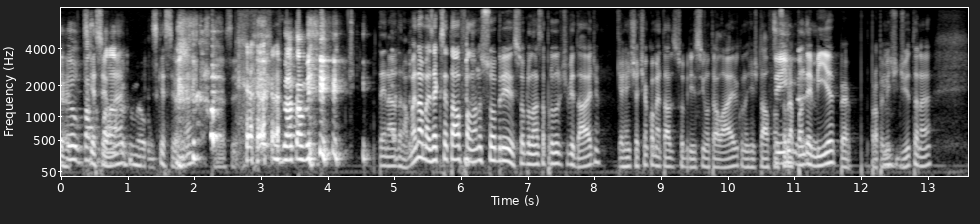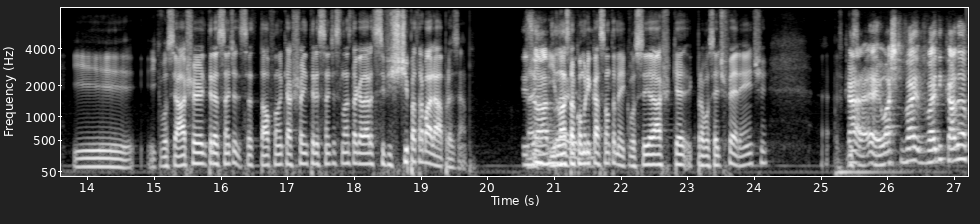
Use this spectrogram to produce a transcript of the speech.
eu passo Esqueceu, a né? meu. Esqueceu, né? É, Exatamente. Não tem nada não. Mas não, mas é que você tava falando sobre, sobre o lance da produtividade, que a gente já tinha comentado sobre isso em outra live, quando a gente tava falando Sim, sobre a né? pandemia, propriamente dita, né? E, e que você acha interessante, você tava falando que acha interessante esse lance da galera se vestir pra trabalhar, por exemplo. né? Exato. E lance da é. comunicação também, que você acha que é, para você é diferente. Cara, é, eu acho que vai, vai de cada,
